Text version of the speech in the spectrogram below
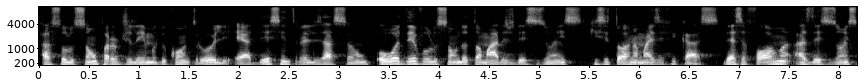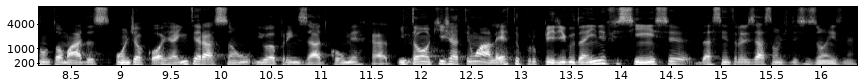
a solução para o dilema do controle é a descentralização ou a devolução da tomada de decisões que se torna mais eficaz. Dessa forma, as decisões são tomadas onde ocorre a interação e o aprendizado com o mercado. Então aqui já tem um alerta para o perigo da ineficiência da centralização de decisões, né?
